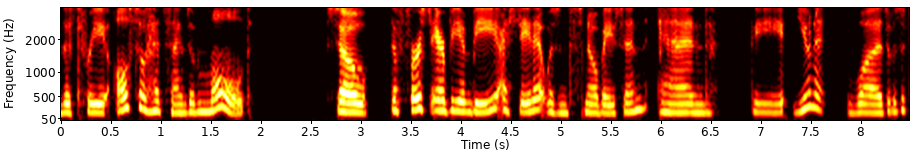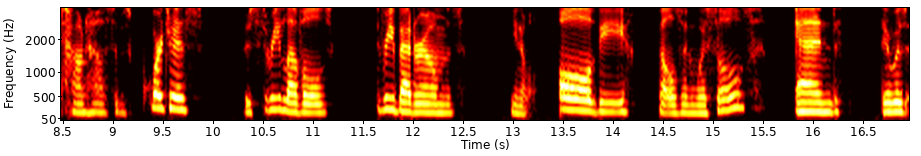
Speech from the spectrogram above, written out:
the three also had signs of mold. So the first Airbnb I stayed at was in Snow Basin, and the unit was it was a townhouse. It was gorgeous. It was three levels, three bedrooms, you know, all the bells and whistles. And there was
